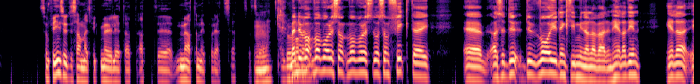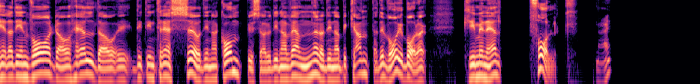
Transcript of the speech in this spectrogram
som finns ute i samhället fick möjlighet att, att eh, möta mig på rätt sätt. Mm. men du, var vad, var det som, vad var det då som fick dig, eh, alltså du, du var ju i den kriminella världen, hela din, hela, hela din vardag och helgdag och ditt intresse och dina kompisar och dina vänner och dina bekanta, det var ju bara kriminellt folk. Nej,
